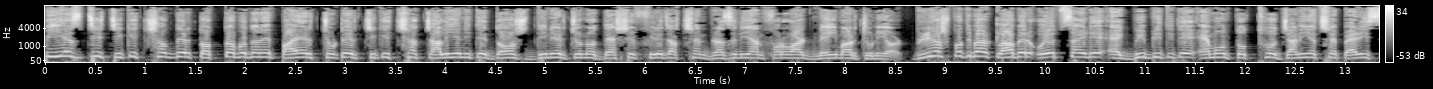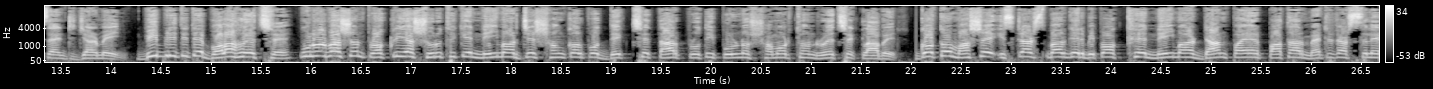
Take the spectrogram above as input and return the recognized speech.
পিএসজি চিকিৎসকদের তত্ত্বাবধানে পায়ের চোটের চিকিৎসা চালিয়ে নিতে দশ দিনের জন্য দেশে ফিরে যাচ্ছেন ব্রাজিলিয়ান ফরওয়ার্ড নেইমার জুনিয়র। বৃহস্পতিবার ক্লাবের ওয়েবসাইটে এক বিবৃতিতে এমন তথ্য জানিয়েছে প্যারিস সেন্ট জার্মেইন বিবৃতিতে বলা হয়েছে, পুনর্বাসন প্রক্রিয়া শুরু থেকে নেইমার যে সংকল্প দেখছে তার প্রতি পূর্ণ সমর্থন রয়েছে ক্লাবের। গত মাসে স্টার্সবার্গের বিপক্ষে নেইমার ডান পায়ের পাতার ম্যাটেটার্সেলে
